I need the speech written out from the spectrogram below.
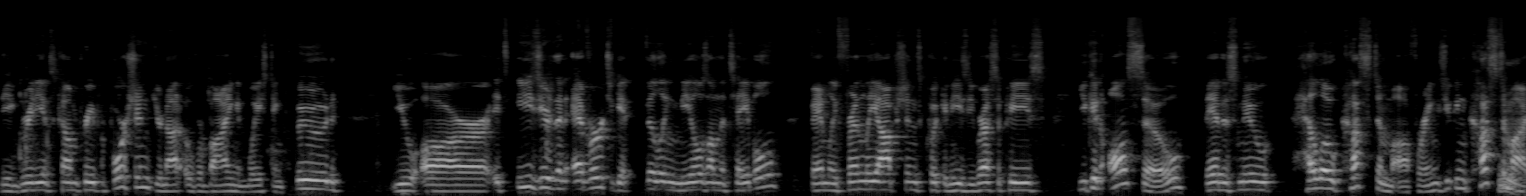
The ingredients come pre proportioned. You're not overbuying and wasting food. You are, it's easier than ever to get filling meals on the table, family friendly options, quick and easy recipes. You can also they have this new Hello Custom offerings. You can customize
